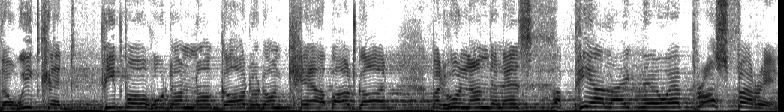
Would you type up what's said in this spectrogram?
the wicked people who don't know God, who don't care about God, but who nonetheless appear like they were prospering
